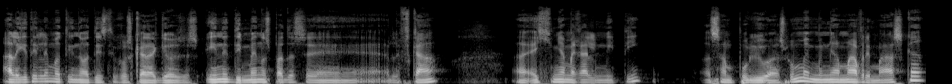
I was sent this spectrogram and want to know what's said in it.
Αλλά γιατί λέμε ότι είναι ο αντίστοιχος καραγκιόζης; Είναι ντυμένος πάντα σε λευκά. Α, Έχει μια μεγάλη μύτη, σαν πουλιού ας πούμε, με μια μαύρη μάσκα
